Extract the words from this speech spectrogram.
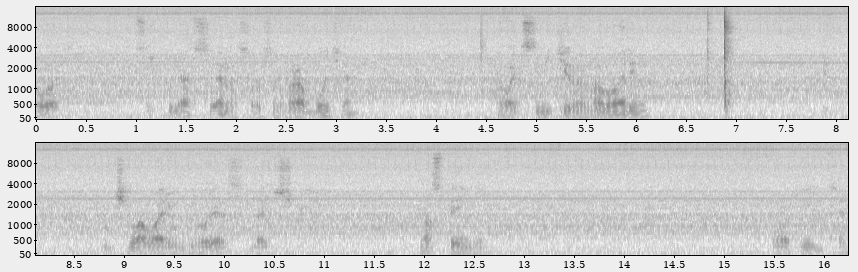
Вот. Циркуляция насоса в работе. Давайте сымитируем аварию. Включил аварию ГВС, датчик на стенде. Вот, видите?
